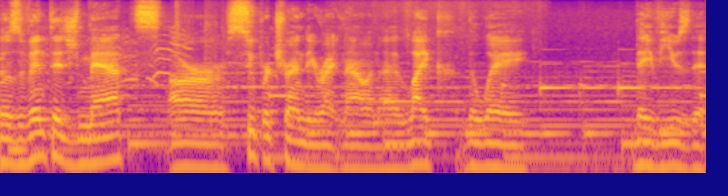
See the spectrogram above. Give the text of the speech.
Those vintage mats are super trendy right now and I like the way they've used it.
